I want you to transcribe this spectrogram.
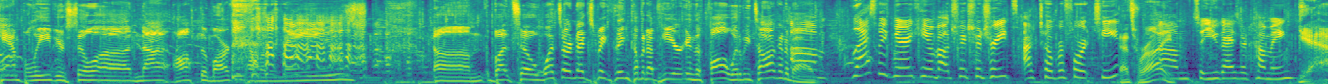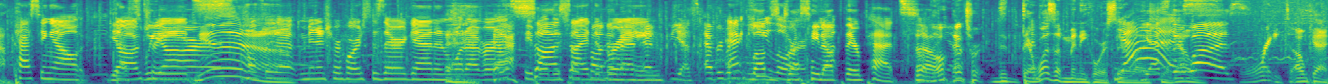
Can't believe you're still uh, not off the market. I'm amazed. Um, but so, what's our next big thing coming up here in the fall? What are we talking about? Um, last week, Mary came about Tricks or Treats, October 14th. That's right. Um, so you guys are coming. yeah. Passing out Yes, dog we treats. are. Yeah. Hopefully, the miniature horse is there again and whatever else people Such a decide to bring. And yes, everybody At loves Keylor. dressing up their pets. So That's right. There was a mini horse there. Yes. last Yes, there was. Great. Okay.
